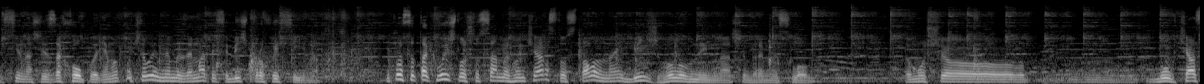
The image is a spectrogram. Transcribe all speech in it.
всі наші захоплення, ми почали ними займатися більш професійно. І просто так вийшло, що саме гончарство стало найбільш головним нашим ремеслом. Тому що був час,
